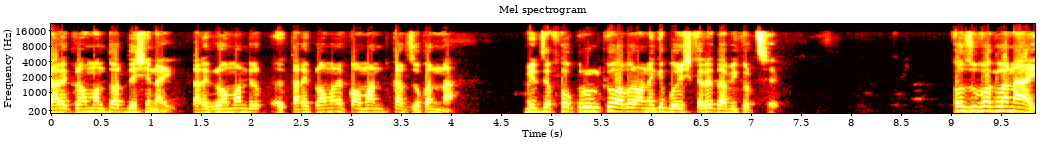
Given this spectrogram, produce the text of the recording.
তারেক রহমান তো আর দেশে নাই। তারেক রহমানের তারেক রহমানের কমান্ড কার্যকর না। মির্জা ফখরুলকেও আবার অনেকে বহিষ্কারের দাবি করছে। ফজু পাগলা নাই।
